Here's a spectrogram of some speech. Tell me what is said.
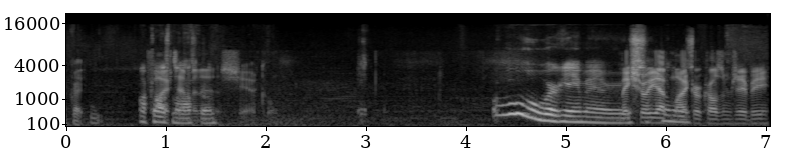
Okay. I'll five close my ten last one. minutes. Yeah, cool. Ooh, we're gamers. Make sure you have One of those- microcosm, JB.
